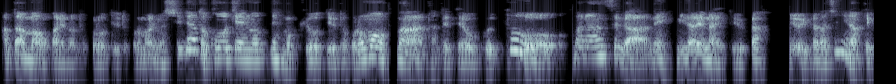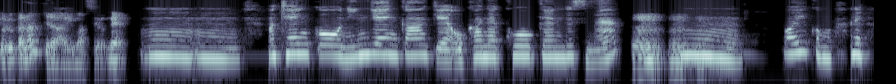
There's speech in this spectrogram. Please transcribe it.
あとはまあ、お金のところっていうところもありますし、で、あと、貢献のね、目標っていうところも、まあ、立てておくと、バランスがね、乱れないというか、良い形になってくるかなっていうのはありますよね。うん。うん、うん。まあ、健康、人間関係、お金、貢献ですね。うん、う、うんん。あ、いいかも。ね、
